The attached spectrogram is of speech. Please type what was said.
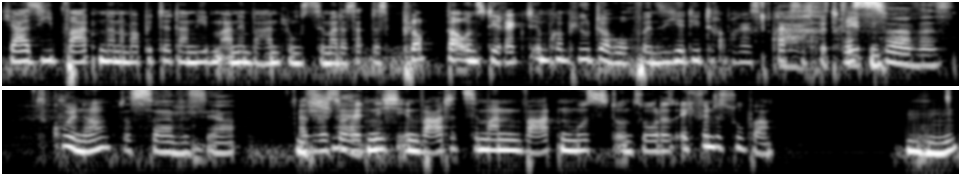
ja, Sie warten dann aber bitte daneben an dem Behandlungszimmer. Das, das ploppt bei uns direkt im Computer hoch, wenn Sie hier die Praxis Ach, betreten. das Service. ist cool, ne? Das Service, ja. Also, Nicht dass du schlecht. halt nicht in Wartezimmern warten musst und so. Das, ich finde es super. Mhm.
